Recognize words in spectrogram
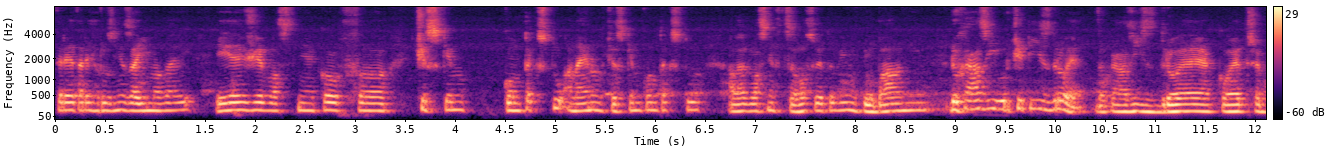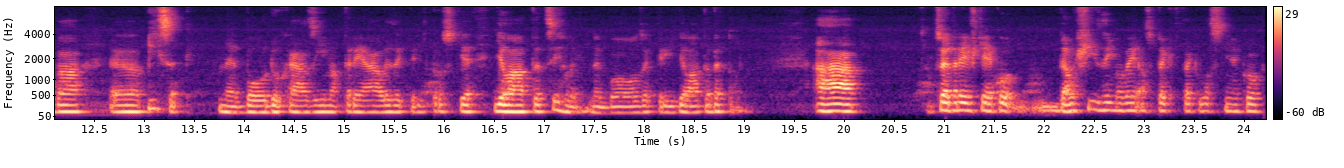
který je tady hrozně zajímavý, je, že vlastně jako v českém kontextu, a nejenom v českém kontextu, ale vlastně v celosvětovém, globálním, dochází určitý zdroje. Dochází zdroje, jako je třeba eh, písek, nebo dochází materiály, ze kterých prostě děláte cihly, nebo ze kterých děláte beton. A co je tady ještě jako další zajímavý aspekt, tak vlastně jako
